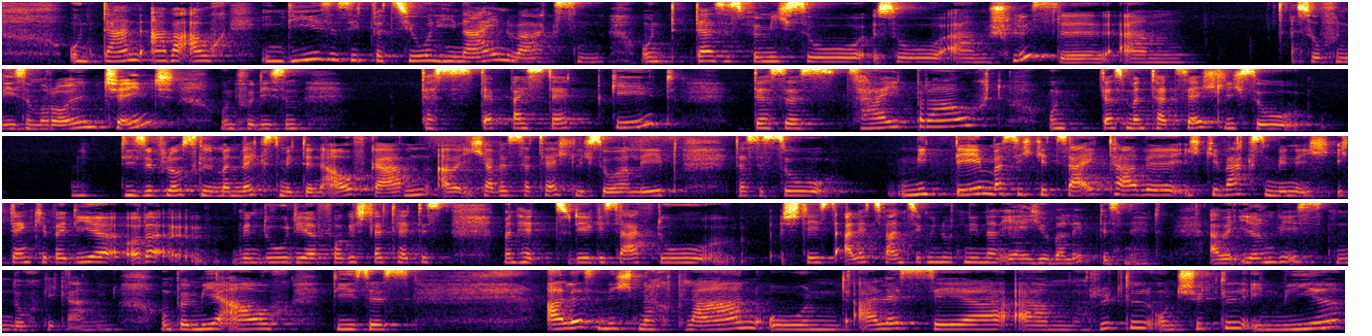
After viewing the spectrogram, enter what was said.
Und dann aber auch in diese Situation hineinwachsen. Und das ist für mich so, so ähm, Schlüssel, ähm, so von diesem Rollenchange und von diesem, das Step by Step geht dass es Zeit braucht und dass man tatsächlich so diese Floskel, man wächst mit den Aufgaben, aber ich habe es tatsächlich so erlebt, dass es so mit dem, was ich gezeigt habe, ich gewachsen bin. Ich, ich denke bei dir, oder wenn du dir vorgestellt hättest, man hätte zu dir gesagt, du stehst alle 20 Minuten in der, ja, ich überlebe das nicht. Aber irgendwie ist es dann doch gegangen. Und bei mir auch dieses, alles nicht nach Plan und alles sehr ähm, rüttel und schüttel in mir.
